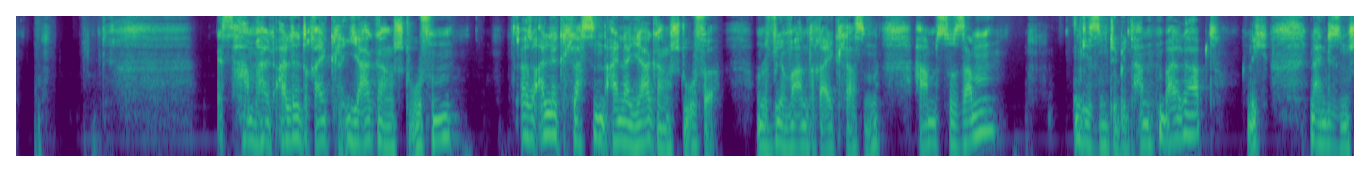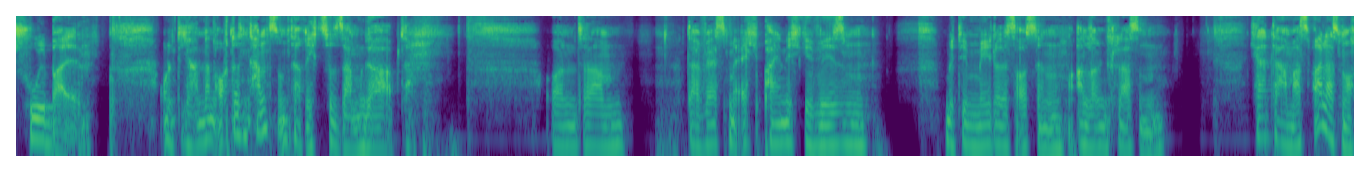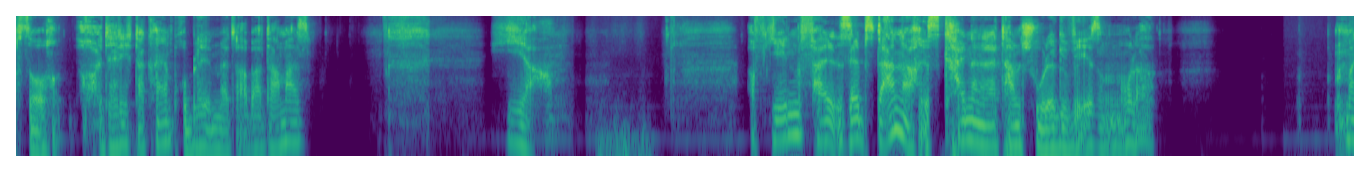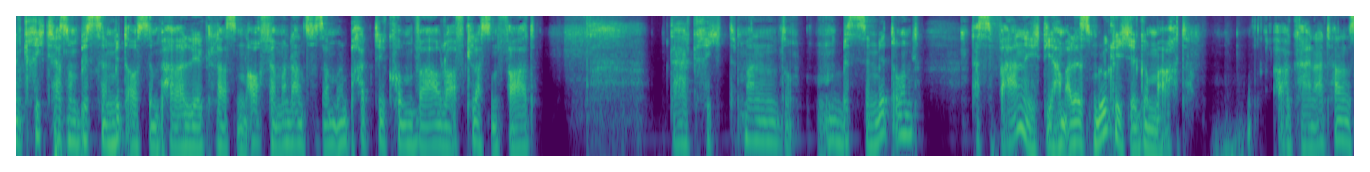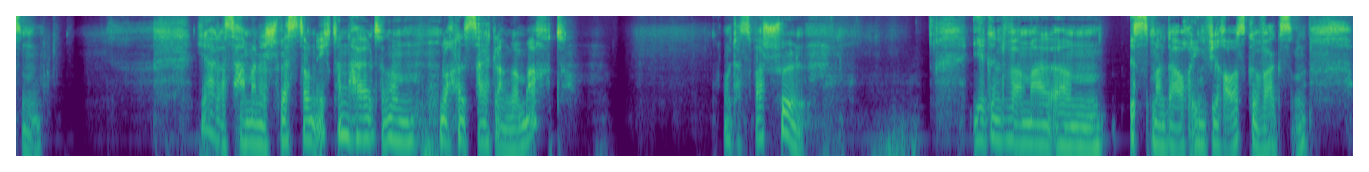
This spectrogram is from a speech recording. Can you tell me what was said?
es haben halt alle drei Jahrgangsstufen, also alle Klassen einer Jahrgangsstufe, und wir waren drei Klassen, haben zusammen diesen Debütantenball gehabt, nicht, nein, diesen Schulball. Und die haben dann auch den Tanzunterricht zusammen gehabt. Und ähm, da wäre es mir echt peinlich gewesen mit den Mädels aus den anderen Klassen. Ja, damals war das noch so. Heute hätte ich da kein Problem mit, aber damals, ja. Auf jeden Fall, selbst danach ist keiner in der Tanzschule gewesen, oder? Man kriegt ja so ein bisschen mit aus den Parallelklassen, auch wenn man dann zusammen im Praktikum war oder auf Klassenfahrt. Da kriegt man so ein bisschen mit und das war nicht. Die haben alles Mögliche gemacht. Aber keiner tanzen ja, das haben meine Schwester und ich dann halt ähm, noch eine Zeit lang gemacht. Und das war schön. Irgendwann mal ähm, ist man da auch irgendwie rausgewachsen.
